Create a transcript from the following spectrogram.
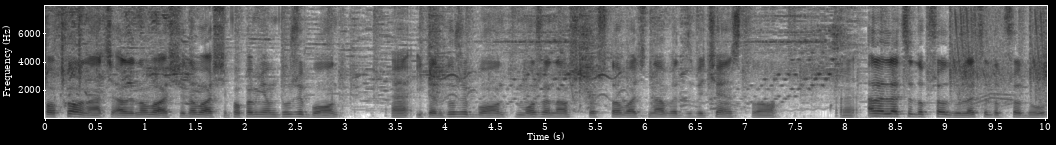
pokonać, ale no właśnie, no właśnie, popełniam duży błąd i ten duży błąd może nas kosztować nawet zwycięstwo, ale lecę do przodu, lecę do przodu,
